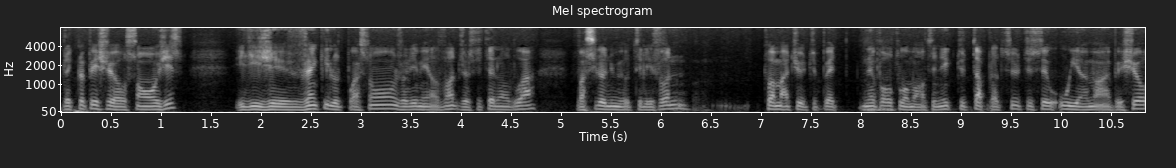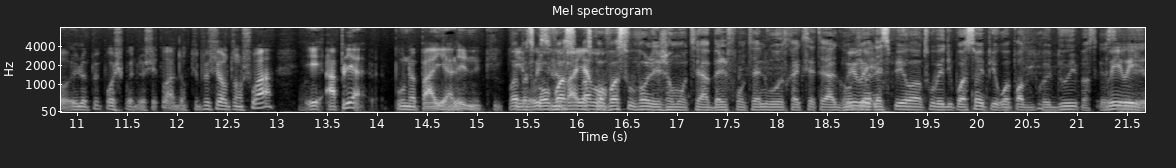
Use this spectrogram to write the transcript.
Dès que le pêcheur s'enregistre, il dit J'ai 20 kilos de poisson, je les mets en vente, je suis tel endroit, voici le numéro de téléphone. Toi, Mathieu, tu peux être n'importe où en Martinique, tu tapes là-dessus, tu sais où il y a un marin pêcheur, le plus proche peut de chez toi. Donc, tu peux faire ton choix et appeler pour ne pas y aller. parce qu'on voit, souvent les gens monter à Bellefontaine ou autre, etc., à oui, oui. en espérant trouver du poisson et puis repartent bredouille parce que oui, oui,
